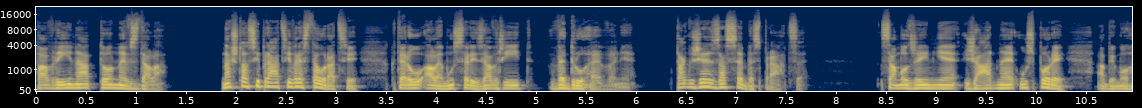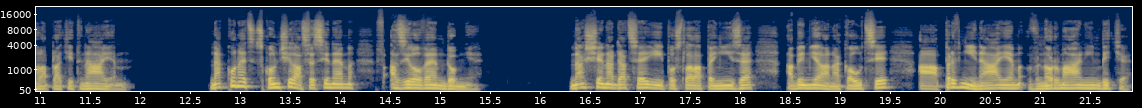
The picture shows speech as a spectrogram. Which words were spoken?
Pavlína to nevzdala. Našla si práci v restauraci, kterou ale museli zavřít ve druhé vlně. Takže zase bez práce. Samozřejmě žádné úspory, aby mohla platit nájem. Nakonec skončila se synem v asilovém domě. Naše nadace jí poslala peníze, aby měla na kouci a první nájem v normálním bytě.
